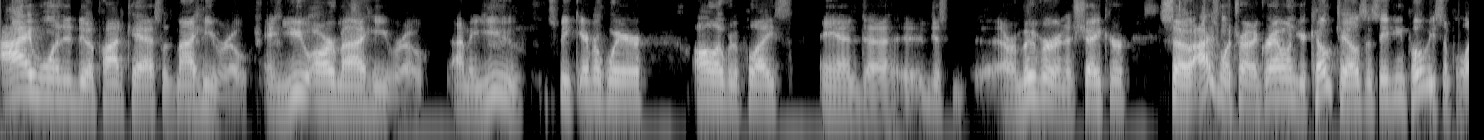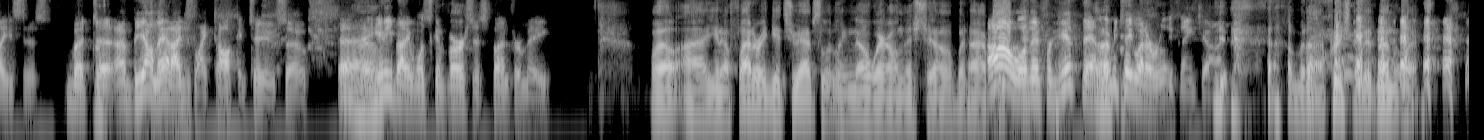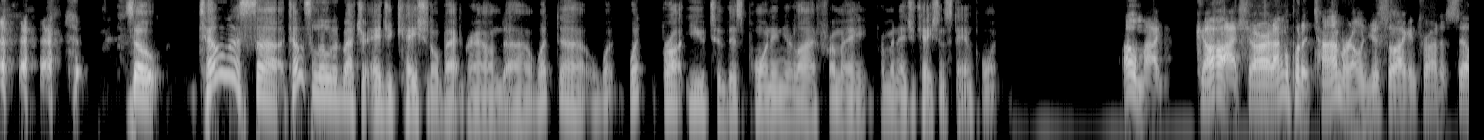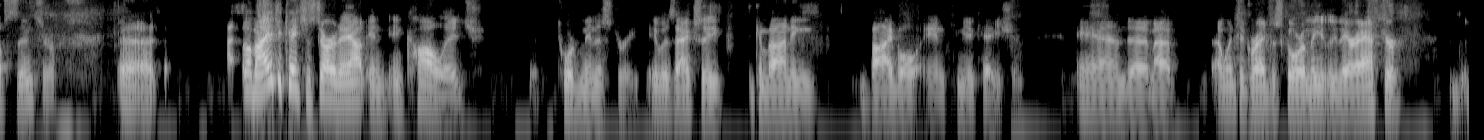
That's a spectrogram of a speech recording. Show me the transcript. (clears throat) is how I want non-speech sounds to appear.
I wanted to do a podcast with my hero, and you are my hero. I mean, you speak everywhere, all over the place, and uh, just a mover and a shaker. So I just want to try to grab on your coattails and see if you can pull me some places. But uh, beyond that, I just like talking too. So uh, anybody wants to converse is fun for me. Well, uh, you know, flattery gets you absolutely nowhere on this show, but I. Oh well, then forget that. Let me tell you what I really think, John. (laughs) but I appreciate it nonetheless. (laughs) so, tell us, uh, tell us a little bit about your educational background. Uh, what, uh, what, what brought you to this point in your life from a from an education standpoint? Oh my gosh! All right, I'm gonna put a timer on just so I can try to self censor. Uh, my education started out in in college toward ministry. It was actually combining Bible and communication. And um, I, went to graduate school immediately thereafter,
